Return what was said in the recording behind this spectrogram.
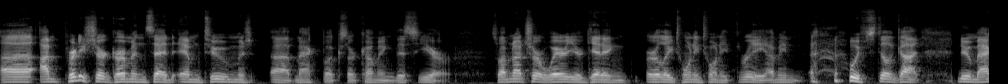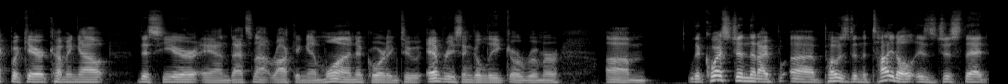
Uh, I'm pretty sure Gurman said M2 uh, MacBooks are coming this year. So I'm not sure where you're getting early 2023. I mean, we've still got new MacBook Air coming out this year, and that's not rocking M1, according to every single leak or rumor. Um, the question that I uh, posed in the title is just that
